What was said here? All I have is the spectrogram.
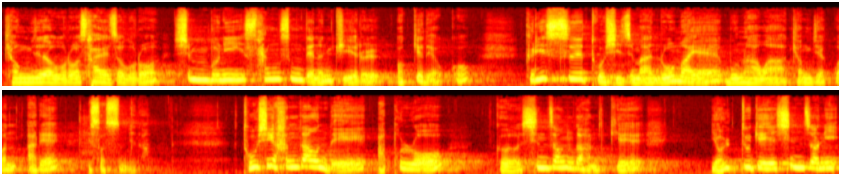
경제적으로 사회적으로 신분이 상승되는 기회를 얻게 되었고 그리스 도시지만 로마의 문화와 경제권 아래 있었습니다. 도시 한가운데에 아폴로 그 신전과 함께 12개의 신전이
